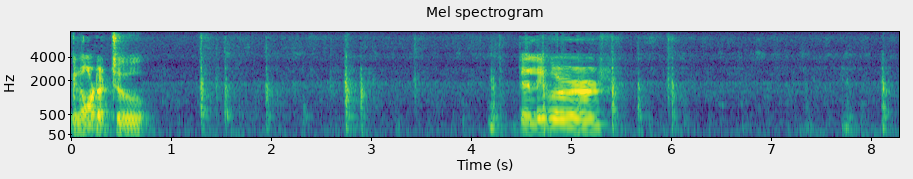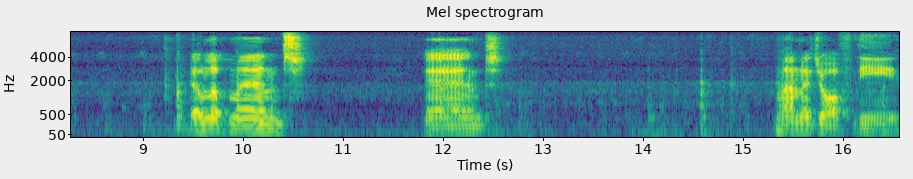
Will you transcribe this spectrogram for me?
in order to deliver development and manage of the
